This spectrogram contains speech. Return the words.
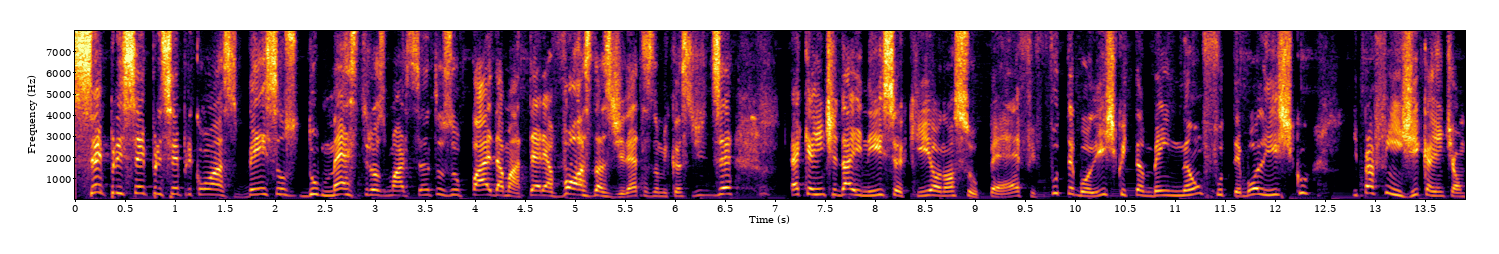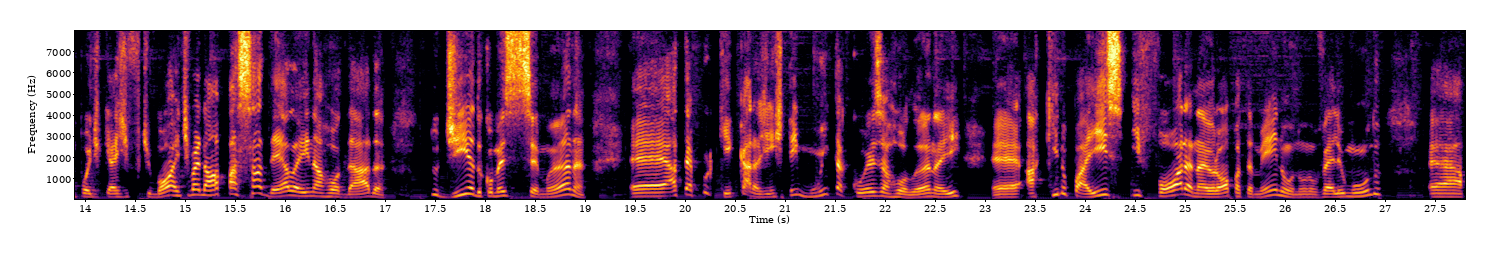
Sempre, sempre, sempre com as bênçãos do mestre Osmar Santos, o pai da matéria, a voz das diretas, não me canso de dizer, é que a gente dá início aqui ao nosso PF futebolístico e também não futebolístico. E para fingir que a gente é um podcast de futebol, a gente vai dar uma passadela aí na rodada do dia, do começo de semana, é, até porque, cara, a gente tem muita coisa rolando aí é, aqui no país e fora, na Europa também, no, no- no velho mundo. É, a,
